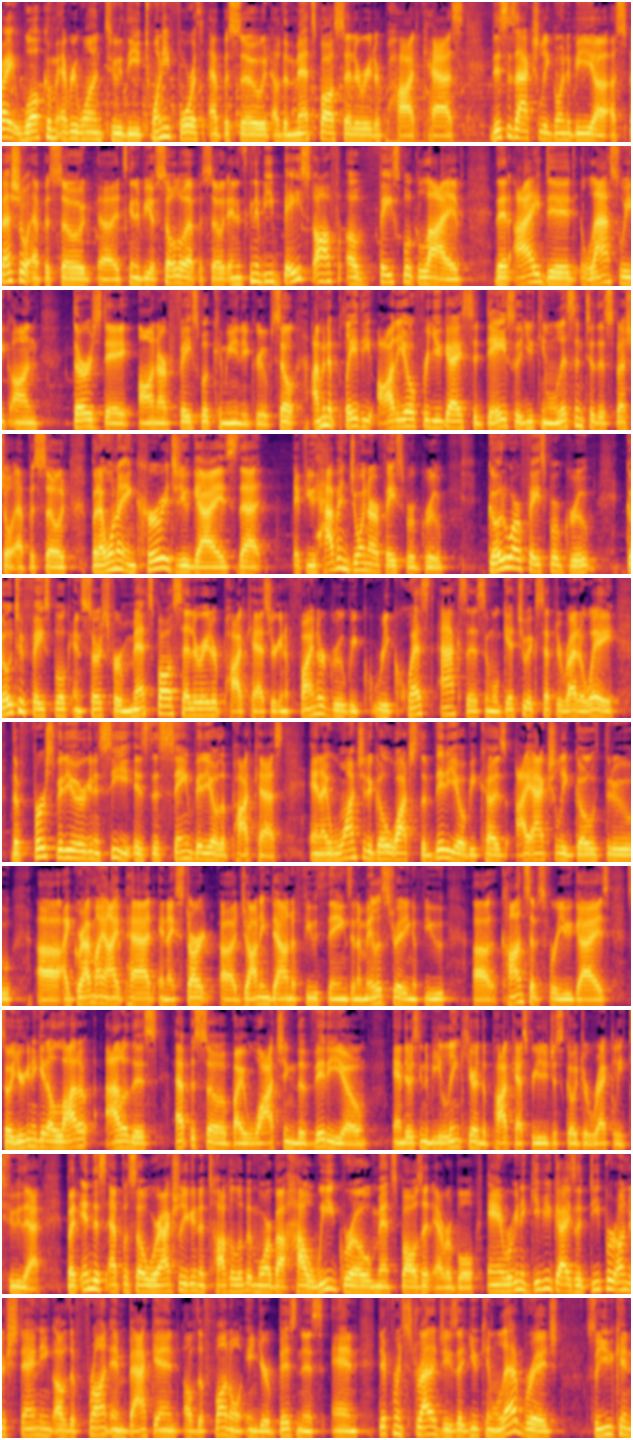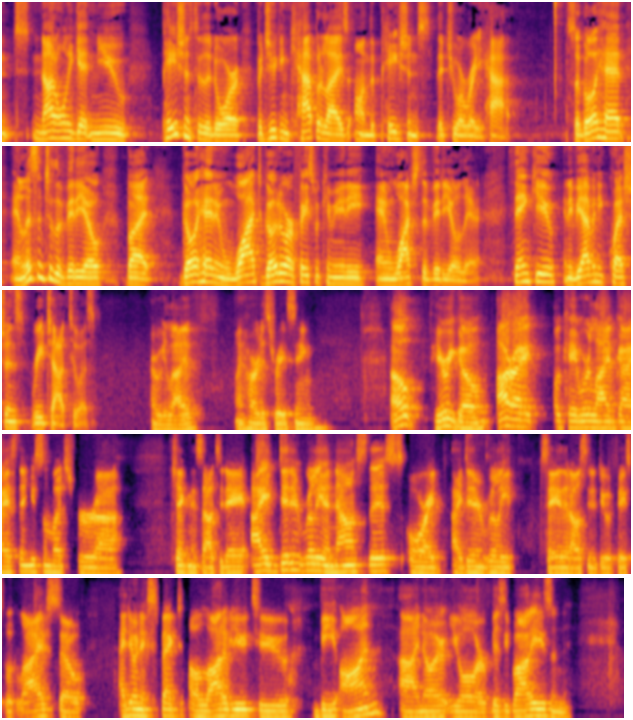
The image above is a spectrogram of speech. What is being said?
Right, welcome everyone to the 24th episode of the MedSpa Accelerator podcast. This is actually going to be a, a special episode. Uh, it's going to be a solo episode, and it's going to be based off of Facebook Live that I did last week on Thursday on our Facebook community group. So I'm going to play the audio for you guys today so you can listen to this special episode. But I want to encourage you guys that if you haven't joined our Facebook group, go to our Facebook group, go to Facebook and search for MedSpa Accelerator Podcast. You're going to find our group, re- request access, and we'll get you accepted right away. The first video you're going to see is the same video of the podcast. And I want you to go watch the video because I actually go through. Uh, I grab my iPad and I start uh, jotting down a few things, and I'm illustrating a few uh, concepts for you guys. So you're going to get a lot of out of this episode by watching the video. And there's going to be a link here in the podcast for you to just go directly to that. But in this episode, we're actually going to talk a little bit more about how we grow med spas at Everbowl. And we're going to give you guys a deeper understanding of the front and back end of the funnel in your business and different strategies that you can leverage so you can not only get new patients to the door, but you can capitalize on the patients that you already have. So go ahead and listen to the video, but go ahead and watch, go to our Facebook community and watch the video there. Thank you. And if you have any questions, reach out to us. Are we live? My heart is racing. Oh, here we go. All right. Okay, we're live, guys. Thank you so much for uh, checking this out today. I didn't really announce this, or I, I didn't really say that I was going to do a Facebook Live. So I don't expect a lot of you to be on. Uh, I know you all are busybodies and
